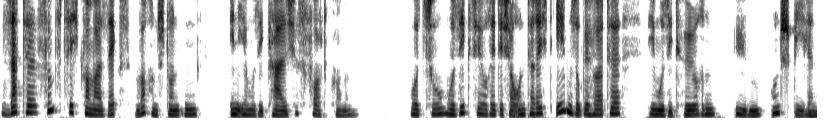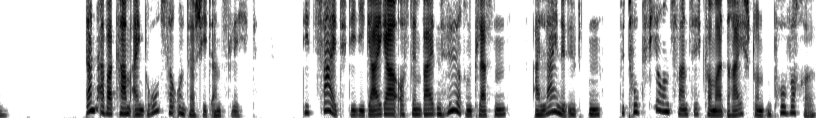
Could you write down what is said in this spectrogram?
satte 50,6 Wochenstunden in ihr musikalisches Fortkommen. Wozu musiktheoretischer Unterricht ebenso gehörte wie Musik hören, üben und spielen. Dann aber kam ein großer Unterschied ans Licht. Die Zeit, die die Geiger aus den beiden höheren Klassen alleine übten, betrug 24,3 Stunden pro Woche,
